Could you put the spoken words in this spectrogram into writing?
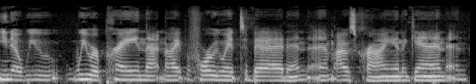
you know, we we were praying that night before we went to bed, and um, I was crying again. And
